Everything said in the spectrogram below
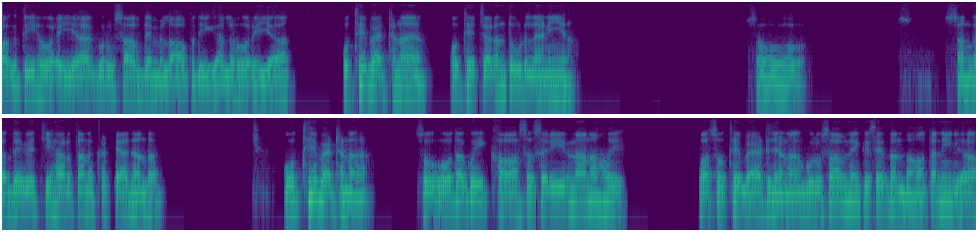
ਭਗਤੀ ਹੋ ਰਹੀ ਆ, ਗੁਰੂ ਸਾਹਿਬ ਦੇ ਮਿਲਾਪ ਦੀ ਗੱਲ ਹੋ ਰਹੀ ਆ, ਉੱਥੇ ਬੈਠਣਾ ਆ ਉੱਥੇ ਚਰਨ ਧੂੜ ਲੈਣੀ ਆ। ਸੋ ਸੰਗਤ ਦੇ ਵਿੱਚ ਹੀ ਹਰ ਧਨ ਖੱਟਿਆ ਜਾਂਦਾ। ਉੱਥੇ ਬੈਠਣਾ ਸੋ ਉਹਦਾ ਕੋਈ ਖਾਸ ਸਰੀਰ ਨਾ ਨਾ ਹੋਏ, ਬਸ ਉੱਥੇ ਬੈਠ ਜਾਣਾ। ਗੁਰੂ ਸਾਹਿਬ ਨੇ ਕਿਸੇ ਦਾ ਨਾਂ ਤਾਂ ਨਹੀਂ ਲਿਆ,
